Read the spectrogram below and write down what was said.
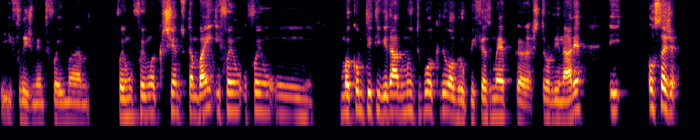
E felizmente foi, uma, foi, um, foi um acrescento também e foi, um, foi um, uma competitividade muito boa que deu ao grupo e fez uma época extraordinária. E, ou seja,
